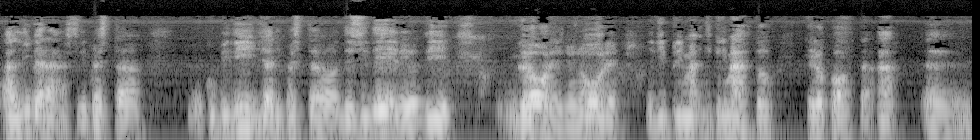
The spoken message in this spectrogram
a liberarsi di questa cupidiglia, di questo desiderio di gloria, di onore e di, prima, di primato che lo porta a eh,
